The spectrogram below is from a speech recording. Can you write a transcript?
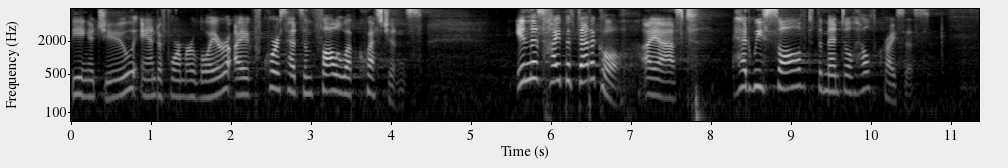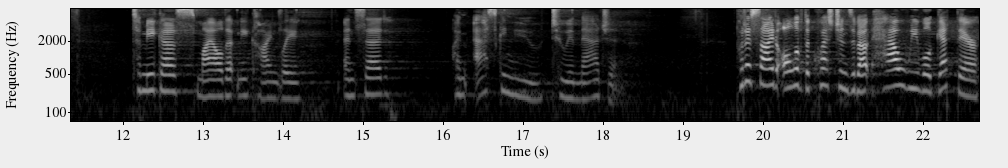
Being a Jew and a former lawyer, I of course had some follow up questions. In this hypothetical, I asked, had we solved the mental health crisis? Tamika smiled at me kindly and said, I'm asking you to imagine. Put aside all of the questions about how we will get there.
